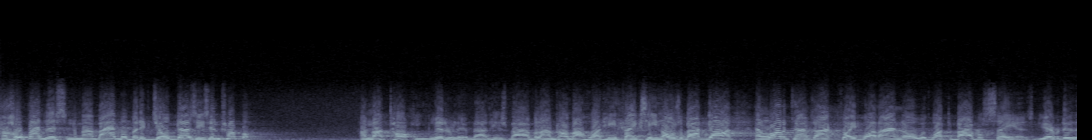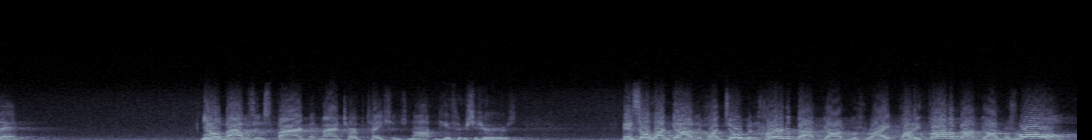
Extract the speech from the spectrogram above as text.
I hope I'd listen to my Bible, but if Job does, he's in trouble. I'm not talking literally about his Bible. I'm talking about what he thinks he knows about God. And a lot of times I equate what I know with what the Bible says. Do you ever do that? You know, the Bible's inspired, but my interpretation's not, neither is yours. And so what God, what Job had heard about God was right. What he thought about God was wrong.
